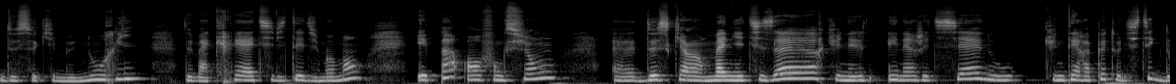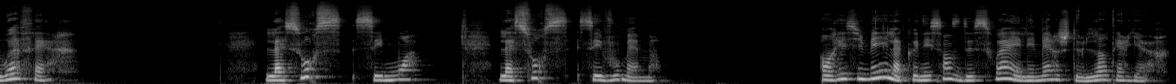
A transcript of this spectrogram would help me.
de ce qui me nourrit, de ma créativité du moment, et pas en fonction euh, de ce qu'un magnétiseur, qu'une énergéticienne ou qu'une thérapeute holistique doit faire. La source, c'est moi. La source, c'est vous-même. En résumé, la connaissance de soi, elle émerge de l'intérieur.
